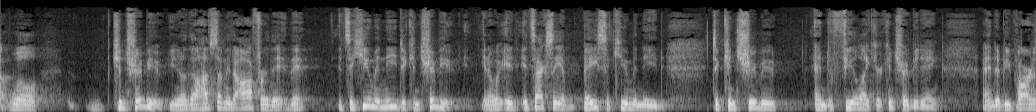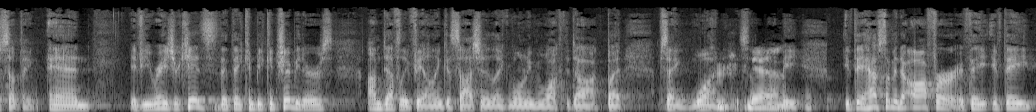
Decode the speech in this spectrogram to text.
will contribute. You know, they'll have something to offer. They, they, it's a human need to contribute. You know, it, it's actually a basic human need to contribute and to feel like you're contributing and to be part of something. And if you raise your kids that they can be contributors, I'm definitely failing because Sasha like won't even walk the dog. But I'm saying one, it's not yeah. me. If they have something to offer, if they if they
